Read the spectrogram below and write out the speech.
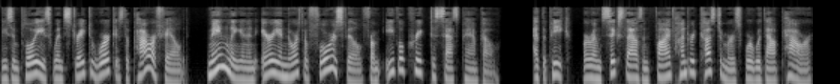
These employees went straight to work as the power failed, mainly in an area north of Floresville from Eagle Creek to Sespamco. At the peak, around 6,500 customers were without power,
